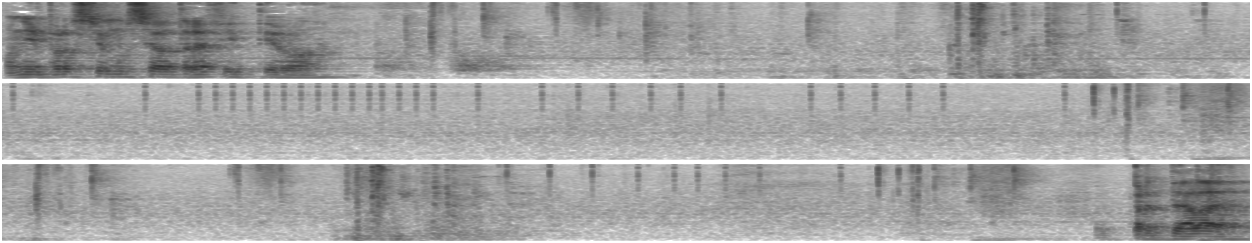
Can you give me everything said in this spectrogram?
On prostě musel trefit, ty vole. Prdele.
